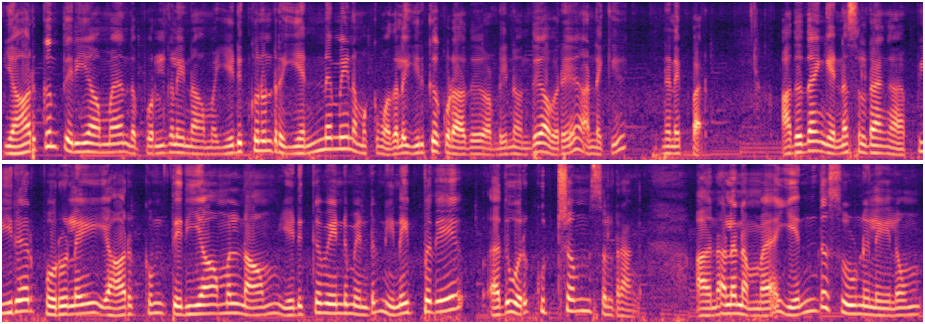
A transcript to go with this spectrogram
யாருக்கும் தெரியாமல் அந்த பொருள்களை நாம் எடுக்கணுன்ற எண்ணமே நமக்கு முதல்ல இருக்கக்கூடாது அப்படின்னு வந்து அவர் அன்னைக்கு நினைப்பார். அதுதான் இங்கே என்ன சொல்கிறாங்க பிறர் பொருளை யாருக்கும் தெரியாமல் நாம் எடுக்க வேண்டும் என்று நினைப்பதே அது ஒரு குற்றம்னு சொல்கிறாங்க அதனால் நம்ம எந்த சூழ்நிலையிலும்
